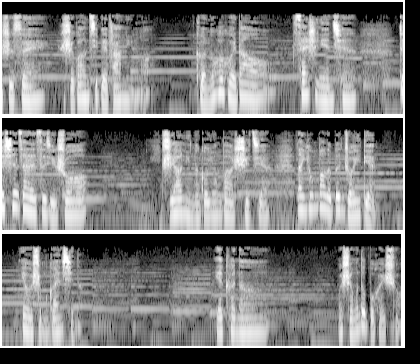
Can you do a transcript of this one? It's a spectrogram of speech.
六十岁，时光机被发明了，可能会回到三十年前，对现在的自己说：“只要你能够拥抱世界，那拥抱的笨拙一点，又有什么关系呢？”也可能，我什么都不会说，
